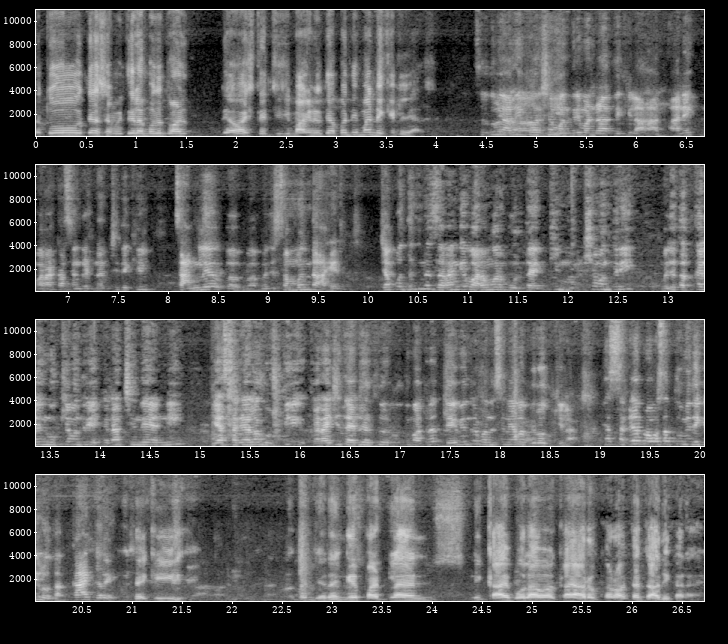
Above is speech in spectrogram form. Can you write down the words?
तर तो त्या समितीला मुदतवाढ द्यावा अशी त्यांची जी मागणी होती आपण ती मान्य केलेली आहे. सर तुम्ही अनेक वर्ष मंत्रिमंडळात देखील आहात. अनेक मराठा संघटनांची देखील चांगले म्हणजे संबंध आहेत. ज्या पद्धतीने जरांगे वारंवार बोलतायत की मुख्यमंत्री म्हणजे तत्कालीन मुख्यमंत्री एकनाथ शिंदे यांनी या सगळ्याला गोष्टी करायची तयारी होती होती, मात्र देवेंद्र फडणवीस याला विरोध केला. या सगळ्या प्रवासात तुम्ही देखील होतात काय आहे की आता जरंगे पाटलांनी काय बोलावं काय आरोप करावा त्यांचा अधिकार आहे.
